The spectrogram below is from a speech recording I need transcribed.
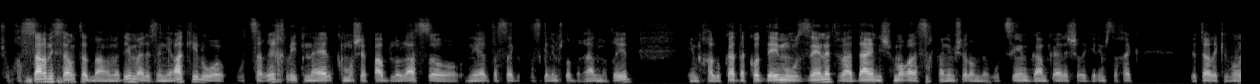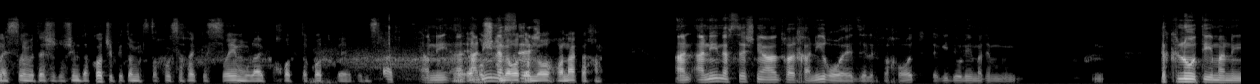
שהוא חסר ניסיון קצת במעמדים האלה, זה נראה כאילו הוא צריך להתנהל כמו שפבלו לסו ניהל את הסגלים שלו בריאל מדריד, עם חלוקת דקות די מאוזנת ועדיין לשמור על השחקנים שלו מרוצים, גם כאלה שרגילים לשחק יותר לכיוון ה-29-30 דקות, שפתאום יצטרכו לשחק 20 אולי פחות דקות במשחק. אני, איך הוא שומר אותם לאורך עונה ככה? אני, אני אנסה שנייה לענות לך איך אני רואה את זה לפחות, תגידו לי אם אתם... תקנו אותי אם אני,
